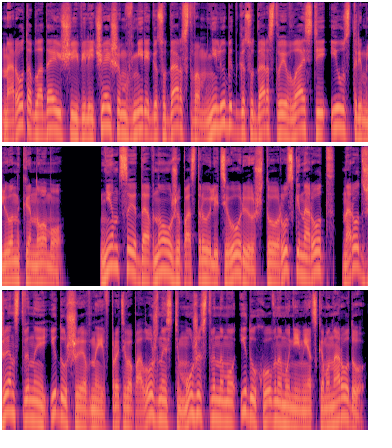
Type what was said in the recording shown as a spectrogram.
Народ, обладающий величайшим в мире государством, не любит государства и власти и устремлен к иному. Немцы давно уже построили теорию, что русский народ – народ женственный и душевный, в противоположность мужественному и духовному немецкому народу.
